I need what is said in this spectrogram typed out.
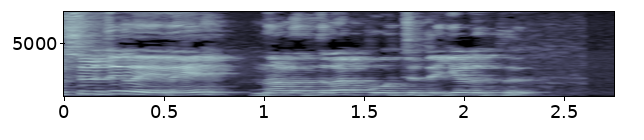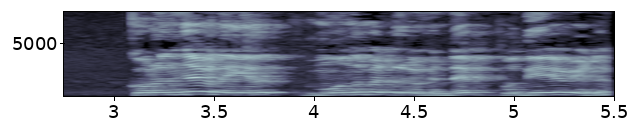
തൃശൂർ ജില്ലയിലെ നടത്ര പൂച്ചട്ടിക്കടുത്ത് കുറഞ്ഞ വിലയിൽ മൂന്ന് ബെഡ്റൂമിന്റെ പുതിയ വീട്.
